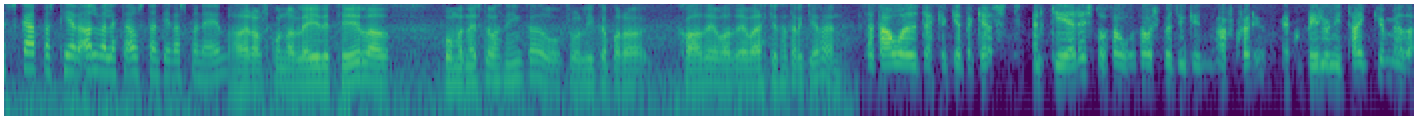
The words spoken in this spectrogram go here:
skapast hér alvarlegt ástand í Vestmanneum. Það er alls konar leiðir til að koma neysluvatni hingað og svo líka bara hvað ef, ef ekki þetta er að gera. En... Þetta áauðið ekki að geta gerst en gerist og þá, þá er spurningin af hverju. Eitthvað bílun í tækjum eða,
